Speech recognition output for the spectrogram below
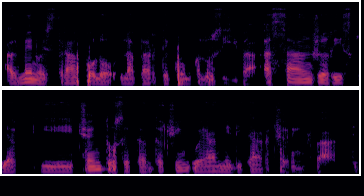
almeno estrapolo la parte conclusiva. Assange rischia i 175 anni di carcere, infatti.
